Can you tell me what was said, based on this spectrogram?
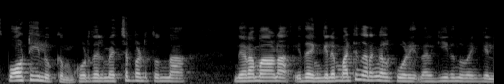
സ്പോർട്ടി ലുക്കും കൂടുതൽ മെച്ചപ്പെടുത്തുന്ന നിറമാണ് ഇതെങ്കിലും മറ്റു നിറങ്ങൾ കൂടി നൽകിയിരുന്നുവെങ്കിൽ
